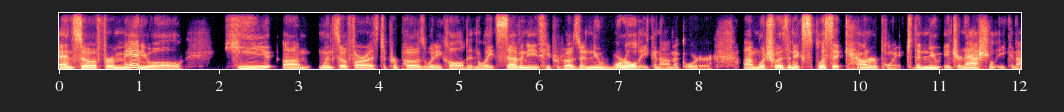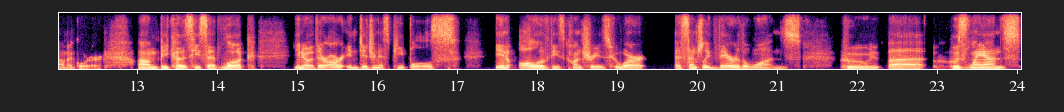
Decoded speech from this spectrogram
And so for Manuel, he um, went so far as to propose what he called in the late 70s, he proposed a new world economic order, um, which was an explicit counterpoint to the new international economic order. Um, because he said, look, you know, there are indigenous peoples in all of these countries who are essentially they're the ones who uh, whose lands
